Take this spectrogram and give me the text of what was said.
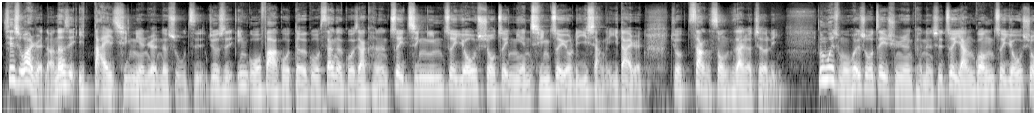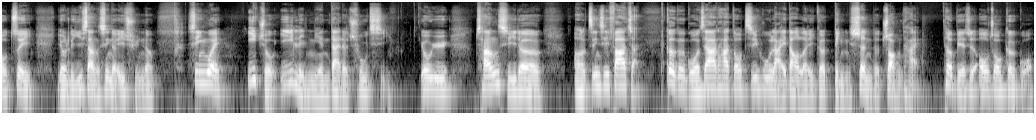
七十万人啊，那是一代青年人的数字，就是英国、法国、德国三个国家可能最精英、最优秀、最年轻、最有理想的一代人，就葬送在了这里。那为什么会说这一群人可能是最阳光、最优秀、最有理想性的一群呢？是因为一九一零年代的初期，由于长期的呃经济发展，各个国家它都几乎来到了一个鼎盛的状态。特别是欧洲各国，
